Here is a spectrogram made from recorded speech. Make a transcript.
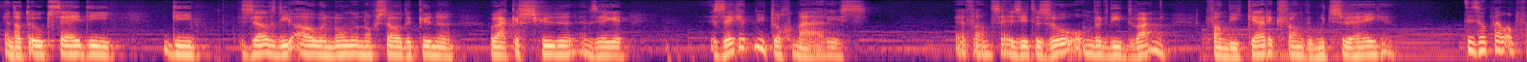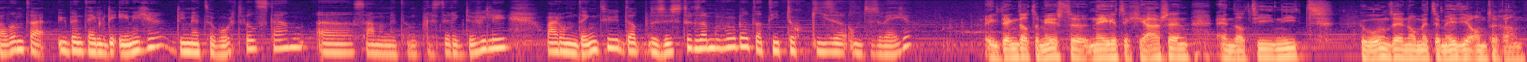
En dat ook zij die, die zelfs die oude nonnen nog zouden kunnen wakker schudden en zeggen... Zeg het nu toch maar eens. Want zij zitten zo onder die dwang van die kerk van je moet zwijgen. Het is ook wel opvallend dat u bent eigenlijk de enige die met te woord wil staan, uh, samen met een priester Rick de. Waarom denkt u dat de zusters dan bijvoorbeeld, dat die toch kiezen om te zwijgen? Ik denk dat de meeste 90 jaar zijn en dat die niet gewoon zijn om met de media om te gaan.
